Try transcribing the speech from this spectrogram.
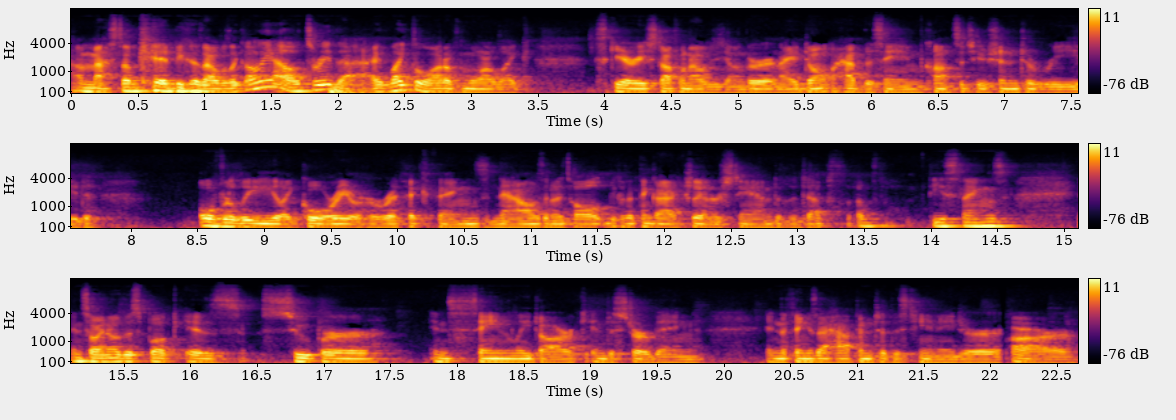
a messed up kid because I was like, oh yeah, let's read that. I liked a lot of more like scary stuff when I was younger and I don't have the same constitution to read overly like gory or horrific things now as an adult because I think I actually understand the depth of these things. And so I know this book is super insanely dark and disturbing and the things that happen to this teenager are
